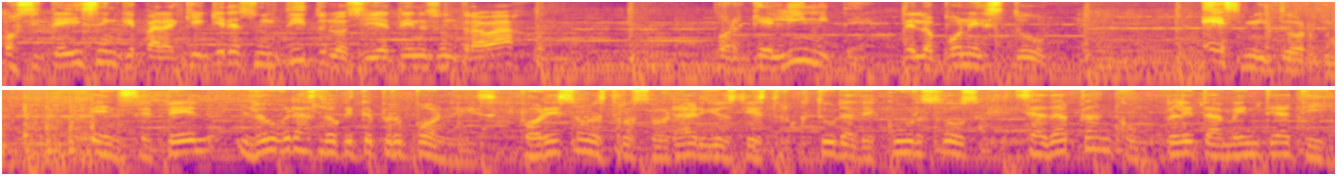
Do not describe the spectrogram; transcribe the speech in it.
O si te dicen que para qué quieres un título si ya tienes un trabajo. Porque el límite te lo pones tú. Es mi turno. En CEPEL logras lo que te propones. Por eso nuestros horarios y estructura de cursos se adaptan completamente a ti.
